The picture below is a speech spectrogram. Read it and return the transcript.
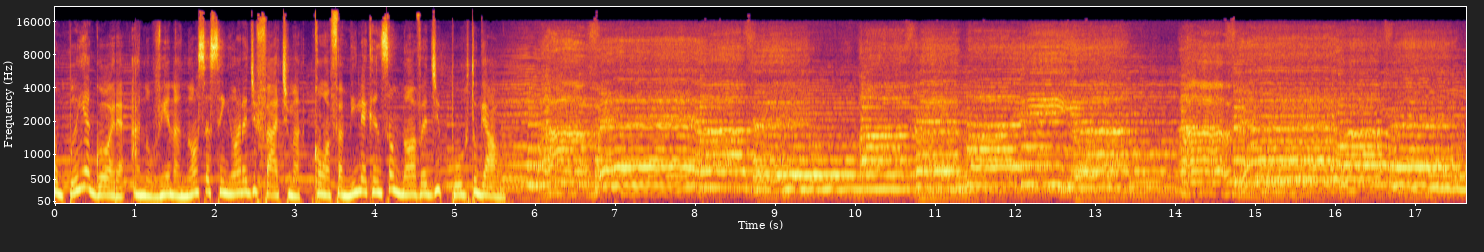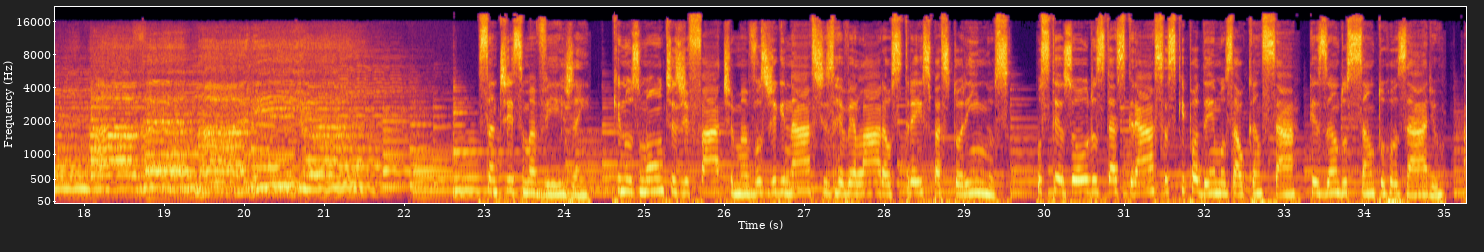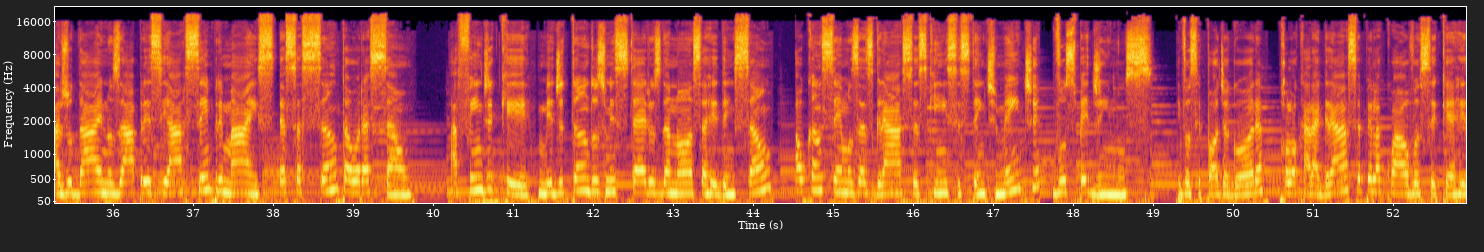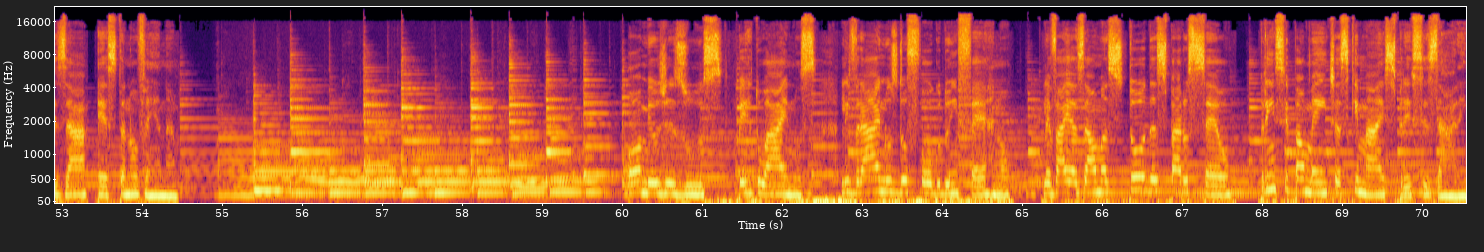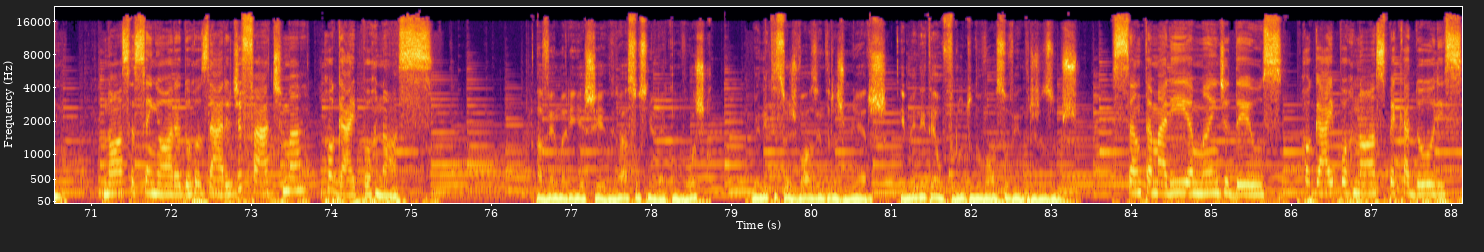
Acompanhe agora a novena Nossa Senhora de Fátima com a família Canção Nova de Portugal. Ave, ave, ave Maria. Ave, ave, ave Maria. Santíssima Virgem, que nos montes de Fátima vos dignastes revelar aos três pastorinhos os tesouros das graças que podemos alcançar rezando o Santo Rosário. Ajudai-nos a apreciar sempre mais essa santa oração, a fim de que, meditando os mistérios da nossa redenção, alcancemos as graças que insistentemente vos pedimos. E você pode agora colocar a graça pela qual você quer rezar esta novena. Ó meu Jesus, perdoai-nos, livrai-nos do fogo do inferno, levai as almas todas para o céu, principalmente as que mais precisarem. Nossa Senhora do Rosário de Fátima, rogai por nós. Ave Maria, cheia de graça, o Senhor é convosco. Bendita sois vós entre as mulheres, e bendito é o fruto do vosso ventre, Jesus. Santa Maria, Mãe de Deus, rogai por nós, pecadores,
